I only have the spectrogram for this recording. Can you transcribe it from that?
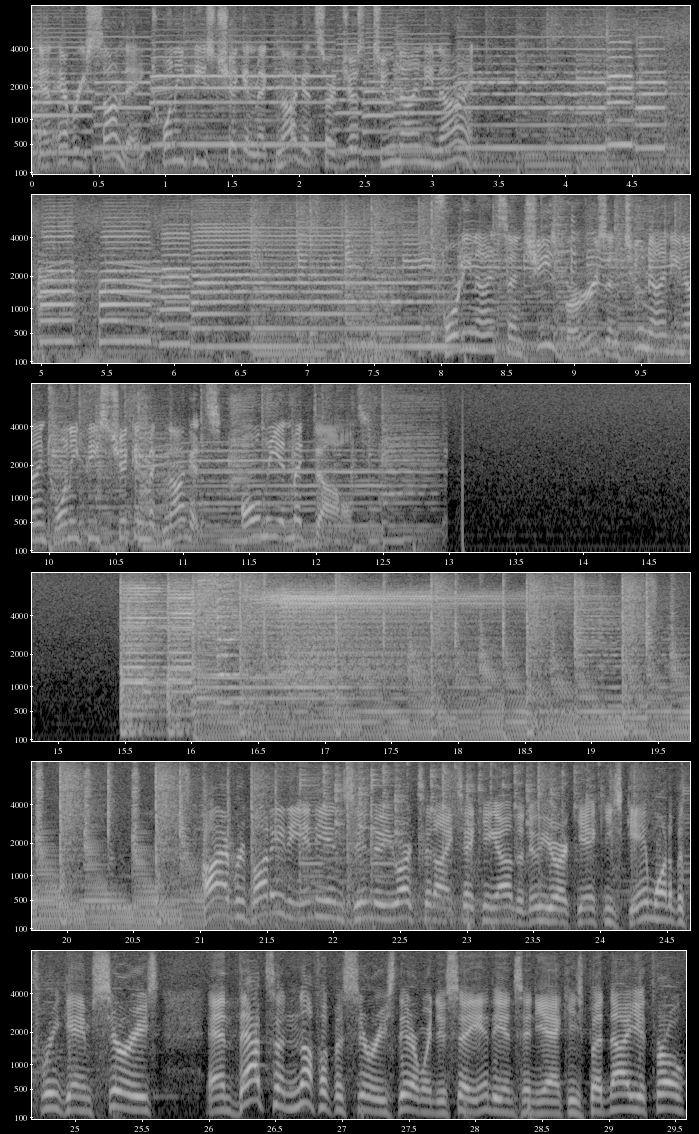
And every Sunday, 20-piece chicken McNuggets are just $2.99. 49 cent cheeseburgers and $2.99 20-piece chicken McNuggets, only at McDonald's. Everybody. The Indians in New York tonight taking on the New York Yankees. Game one of a three-game series. And that's enough of a series there when you say Indians and Yankees. But now you throw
